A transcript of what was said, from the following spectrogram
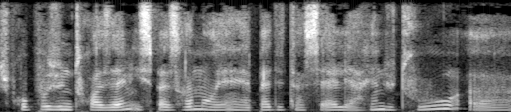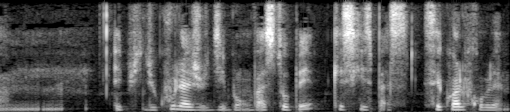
Je propose une troisième, il se passe vraiment rien, il n'y a pas d'étincelle, il n'y a rien du tout. Euh, et puis du coup là je dis bon on va stopper, qu'est-ce qui se passe? C'est quoi le problème?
